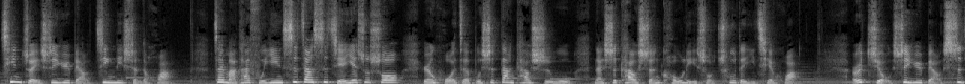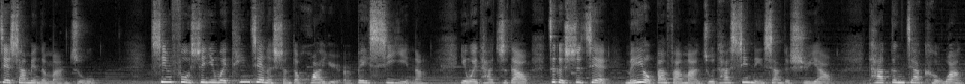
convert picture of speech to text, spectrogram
亲嘴是预表经历神的话。在马太福音四章四节，耶稣说：“人活着不是单靠食物，乃是靠神口里所出的一切话。”而酒是预表世界上面的满足。心腹是因为听见了神的话语而被吸引了，因为他知道这个世界没有办法满足他心灵上的需要，他更加渴望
